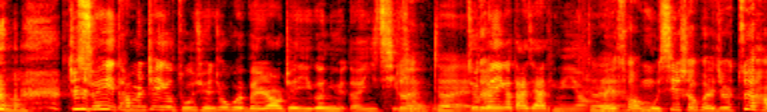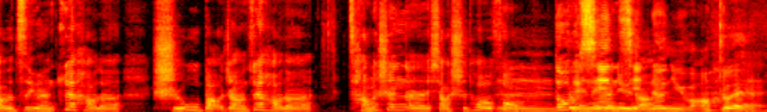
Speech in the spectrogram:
嗯 就是所以他们这一个族群就会围绕这一个女的一起生活，对就跟一个大家庭一样。没错，母系社会就是最好的资源、最好的食物保障、最好的藏身的小石头缝、嗯，都给那个女的。女王。对对，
